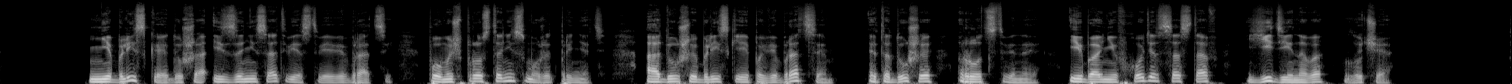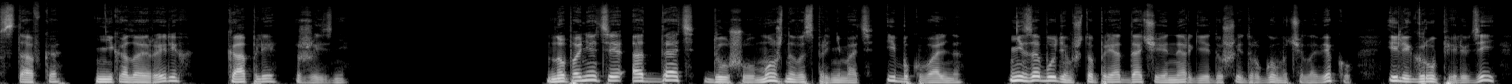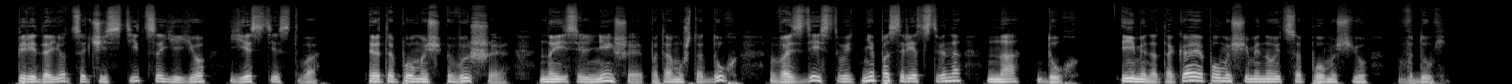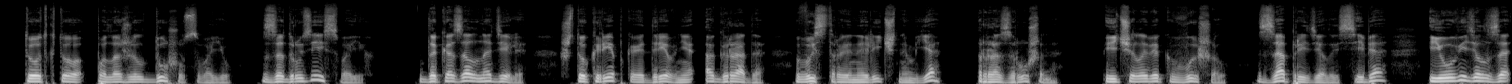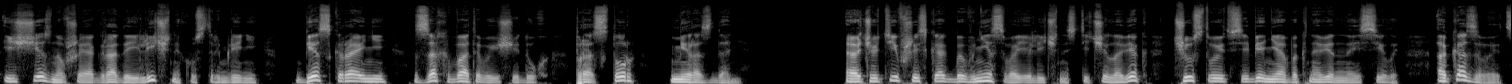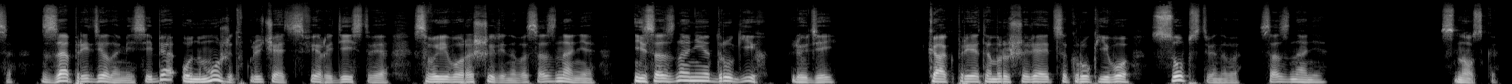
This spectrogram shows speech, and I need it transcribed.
Не близкая душа из-за несоответствия вибраций помощь просто не сможет принять, а души, близкие по вибрациям, это души родственные, ибо они входят в состав единого луча. Вставка. Николай Рерих. Капли жизни. Но понятие «отдать душу» можно воспринимать и буквально. Не забудем, что при отдаче энергии души другому человеку или группе людей передается частица ее естества. Это помощь высшая, наисильнейшая, потому что дух воздействует непосредственно на дух. Именно такая помощь именуется помощью в духе. Тот, кто положил душу свою за друзей своих, доказал на деле, что крепкая древняя ограда, выстроенная личным «я», разрушена, и человек вышел за пределы себя и увидел за исчезнувшей оградой личных устремлений бескрайний, захватывающий дух простор мироздания. Очутившись как бы вне своей личности, человек чувствует в себе необыкновенные силы. Оказывается, за пределами себя он может включать сферы действия своего расширенного сознания и сознания других людей. Как при этом расширяется круг его собственного сознания? Сноска.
